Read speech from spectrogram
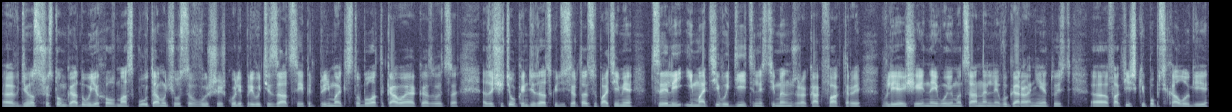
В 96-м году уехал в Москву, там учился в высшей школе приватизации и предпринимательства, была таковая, оказывается. Защитил кандидатскую диссертацию по теме цели и мотивы деятельности менеджера как факторы, влияющие на его эмоциональное выгорание, то есть фактически по психологии.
